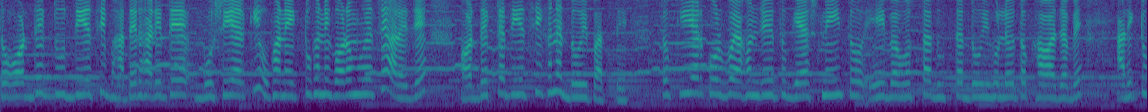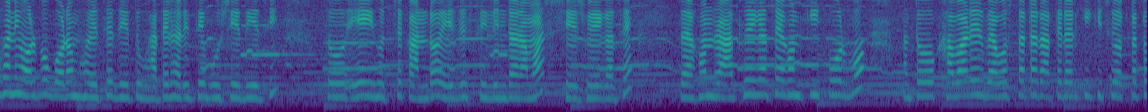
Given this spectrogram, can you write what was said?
তো অর্ধেক দুধ দিয়েছি, ভাতের হাঁড়িতে বসিয়ে আর কি ওখানে একটুখানি গরম হয়েছে আর এই যে অর্ধেকটা দিয়েছি এখানে দই পাততে তো কি আর করব? এখন যেহেতু গ্যাস নেই, তো এই ব্যবস্থা দুধটা দই হলেও তো খাওয়া যাবে। আর একটুখানি অল্প গরম হয়েছে, যেহেতু ভাতের হাঁড়িতে বসিয়ে দিয়েছি। তো এই হচ্ছে কাণ্ড, এই যে সিলিন্ডার আমার শেষ হয়ে গেছে। তো এখন রাত হয়ে গেছে, এখন কি করব? তো খাবারের ব্যবস্থাটা রাতের আর কি কিছু একটা তো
